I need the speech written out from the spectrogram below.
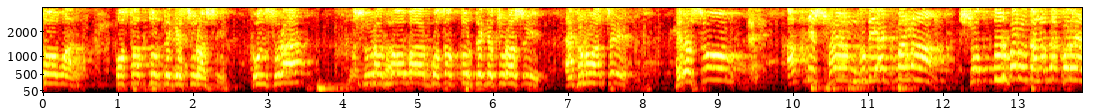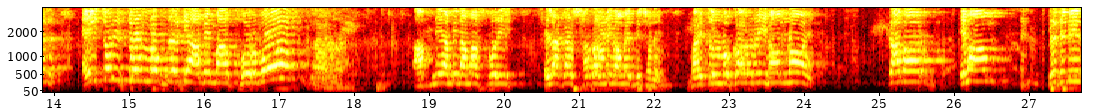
তওবার, পঁচাত্তর থেকে চুরাশি। কোন সুরা? পঁচাত্তর থেকে চুরাশি এখনও আছে। হে রাসূল, আপনি স্বয়ং যদি একবার না সত্তর বারো জানাজা করেন, এই চরিত্রের লোকদেরকে আমি মাফ করব। আপনি, আমি নামাজ পড়ি এলাকার সাধারণ ইমামের পিছনে। বাইতুল মুকাররমে ইমাম নয়। কাবার ইমাম পৃথিবীর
